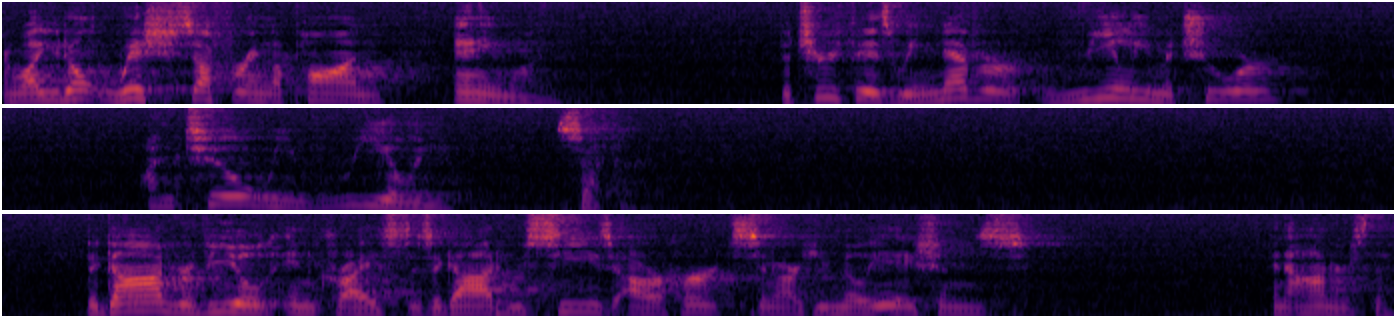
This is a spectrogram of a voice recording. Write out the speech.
And while you don't wish suffering upon anyone, the truth is we never really mature until we really suffer. The God revealed in Christ is a God who sees our hurts and our humiliations and honors them.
